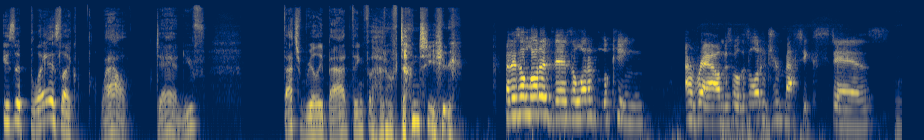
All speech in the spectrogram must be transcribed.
is that Blair's like, "Wow, Dan, you've that's a really bad thing for her to have done to you." But there's a lot of there's a lot of looking around as well. There's a lot of dramatic stares. Hmm.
